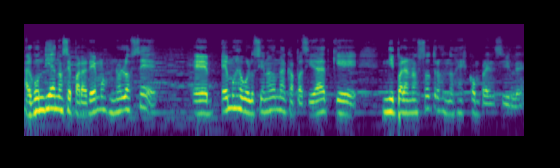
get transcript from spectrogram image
¿Algún día nos separaremos? No lo sé. Eh, hemos evolucionado una capacidad que ni para nosotros nos es comprensible.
